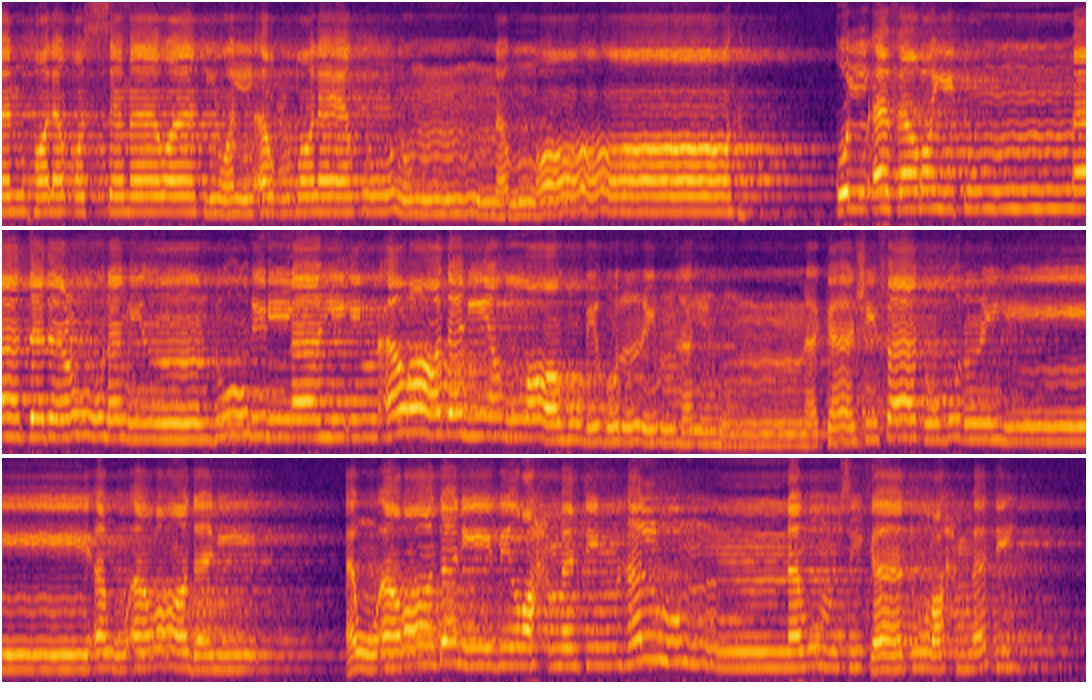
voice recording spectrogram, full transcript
من خلق السماوات والأرض ليقولن الله. قل أفريتم ما تدعون من دون الله إن أرادني الله بضر هل هن كاشفات ضره أو أرادني أو أرادني برحمة هل هن ممسكات رحمته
